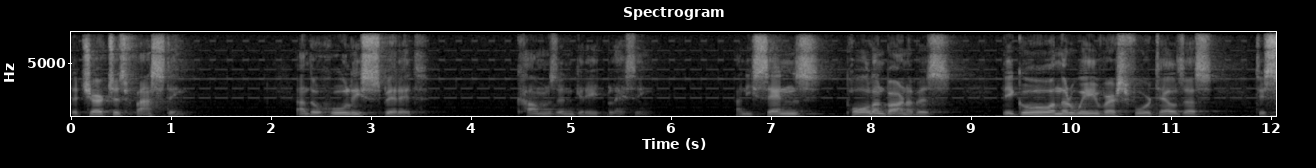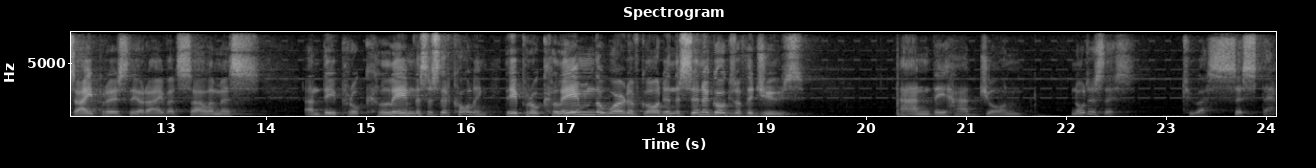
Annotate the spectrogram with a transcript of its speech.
the church is fasting, and the Holy Spirit comes in great blessing. And he sends Paul and Barnabas. They go on their way, verse 4 tells us, to Cyprus. They arrive at Salamis and they proclaim this is their calling. They proclaim the word of God in the synagogues of the Jews. And they had John, notice this, to assist them.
